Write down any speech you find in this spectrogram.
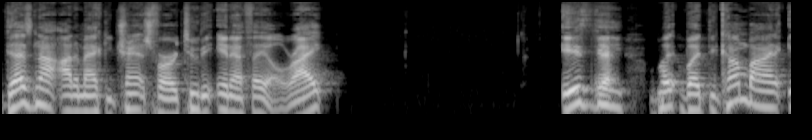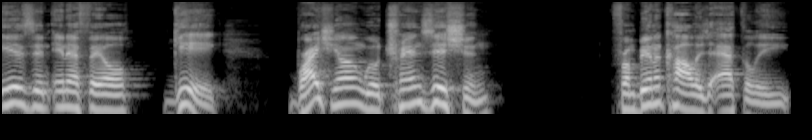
does not automatically transfer to the NFL, right? Is the Yeah. but but the combine is an NFL gig. Bryce Young will transition from being a college athlete.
